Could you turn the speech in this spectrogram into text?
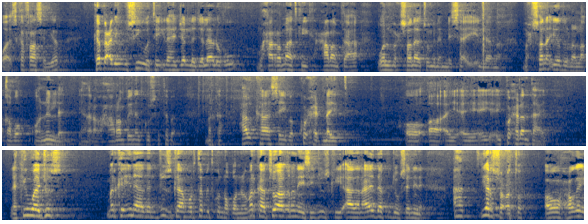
waa iska faasil yar kabacdi wuu sii watay ilahay jala jalaaluhu muxaramaadkii xaaraamta ah wlmuxsanaatu min annisaai ila ma muxsano iyaduna la qabo oo nin leh yani xaaraanba inaad gursataba marka halkaasayba ku xidhnayd oo ay ku xidhan tahay. Laakiin waa juz marka inaadan juzkaa murtabit ku noqonin markaad soo aqrinaysay juzkii aadan aayaddaa ku joogsanine aad yar socoto oo waxoogay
